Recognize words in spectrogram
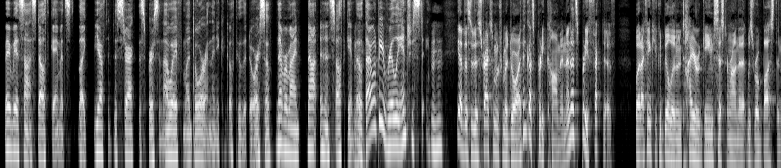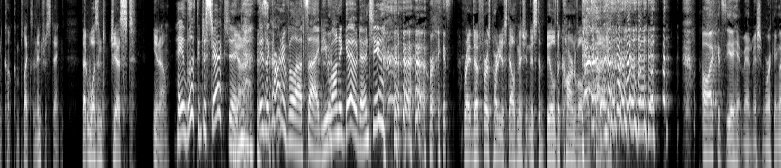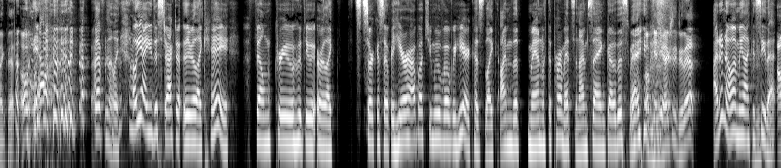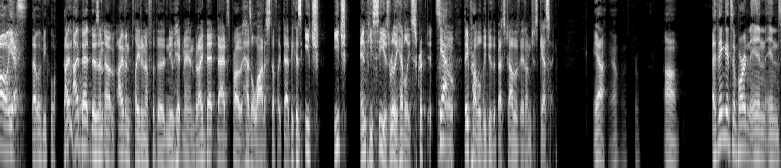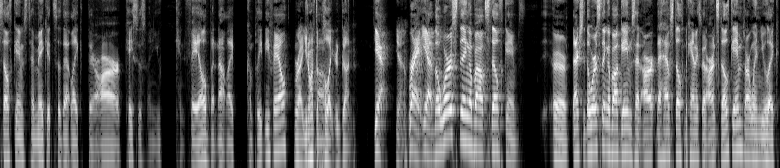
maybe it's not a stealth game. It's like you have to distract this person away from a door and then you can go through the door. So never mind. Not in a stealth game, though. That would be really interesting. Yeah, this to distract someone from a door. I think that's pretty common and that's pretty effective. But I think you could build an entire game system around that that was robust and co- complex and interesting. That wasn't just, you know, Hey, look, a distraction. Yeah. there's a carnival outside. You want to go, don't you? right. right. The first part of your stealth mission is to build a carnival outside. Oh, I could see a hitman mission working like that. Oh, yeah, definitely. Oh yeah, you distract. You're like, hey, film crew who do or like circus over here. How about you move over here? Because like I'm the man with the permits, and I'm saying go this way. oh, can you actually do that? I don't know. I mean, I could see that. Oh, yes, that would be cool. That would be I, I cool. bet there's an. Uh, I haven't played enough of the new Hitman, but I bet that's probably has a lot of stuff like that because each each NPC is really heavily scripted. So Yeah. they probably do the best job of it. I'm just guessing. Yeah, yeah, that's true. Um, I think it's important in in stealth games to make it so that like there are cases when you can fail, but not like completely fail. Right. You don't have to Um, pull out your gun. Yeah, Yeah. right. Yeah, the worst thing about stealth games, or actually the worst thing about games that are that have stealth mechanics that aren't stealth games, are when you like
